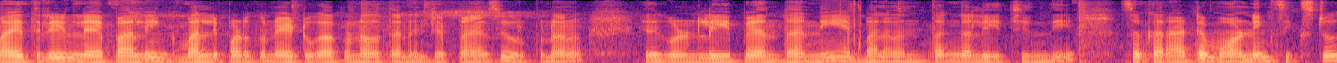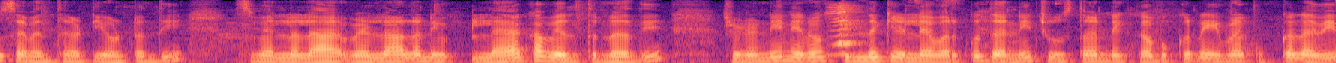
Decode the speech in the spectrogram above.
మైథిలిని లేపాలి. ఇంక మళ్ళీ పడుకునే ఎటు కాకుండా అవుతానని చెప్పేసి ఊరుకున్నాను. ఇది కూడా లేపాను దాన్ని. బలవంతంగా లేచింది. So karate morning six to seven thirty ఉంటుంది. సో వెళ్ళలా వెళ్ళాలని లేక వెళ్తున్నది. చూడండి నేను కిందకి వెళ్ళే వరకు దాన్ని చూస్తాను. గబుక్కున ఏమైనా కుక్కలు అవి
